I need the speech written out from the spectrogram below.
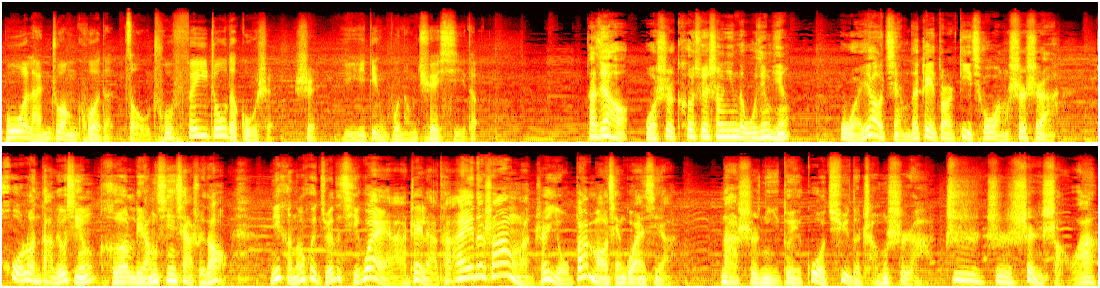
波澜壮阔的走出非洲的故事是。一定不能缺席的。大家好，我是科学声音的吴京平。我要讲的这段地球往事是啊，霍乱大流行和良心下水道。你可能会觉得奇怪啊，这俩它挨得上吗？这有半毛钱关系啊？那是你对过去的城市啊知之甚少啊。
